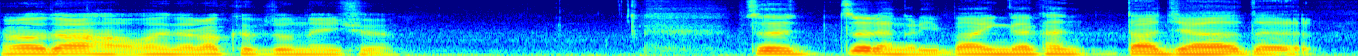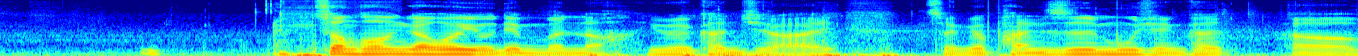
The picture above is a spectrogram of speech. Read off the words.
Hello，大家好，欢迎来到 Crypto Nature。这这两个礼拜应该看大家的状况应该会有点闷啦，因为看起来整个盘是目前看，呃，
